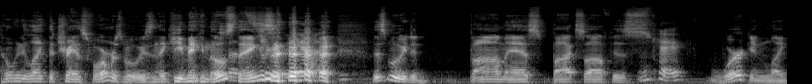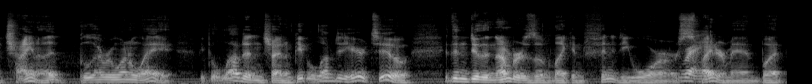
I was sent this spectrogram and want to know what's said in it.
Nobody liked the Transformers movies, and they keep making those That's things. true, yeah. this movie did bomb ass box office Okay. Work in like China. It blew everyone away. People loved it in China. People loved it here too. It didn't do the numbers of like Infinity War or Right. Spider Man, but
